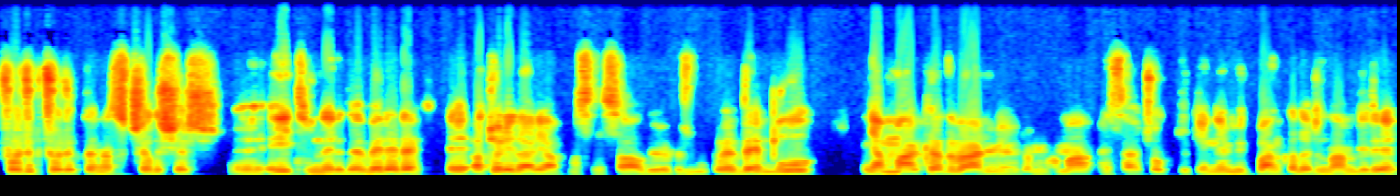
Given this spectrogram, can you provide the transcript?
çocuk çocukla nasıl çalışır e, eğitimleri de vererek e, atölyeler yapmasını sağlıyoruz. Ve bu yani marka adı vermiyorum ama mesela çok Türkiye'nin en büyük bankalarından biri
